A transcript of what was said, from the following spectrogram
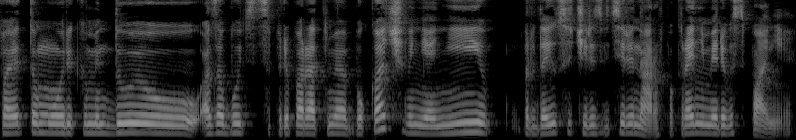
Поэтому рекомендую озаботиться препаратами об укачивании. Они продаются через ветеринаров, по крайней мере, в Испании.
